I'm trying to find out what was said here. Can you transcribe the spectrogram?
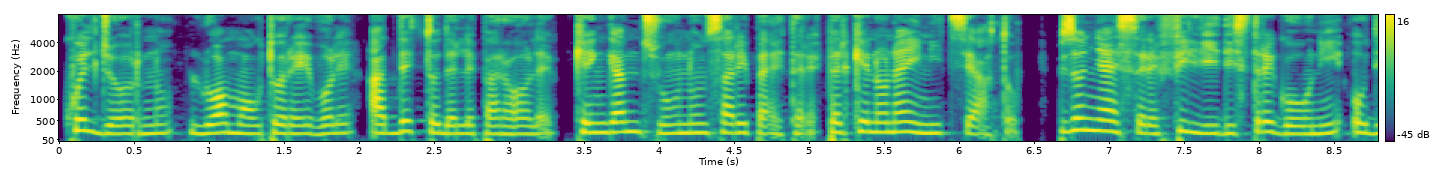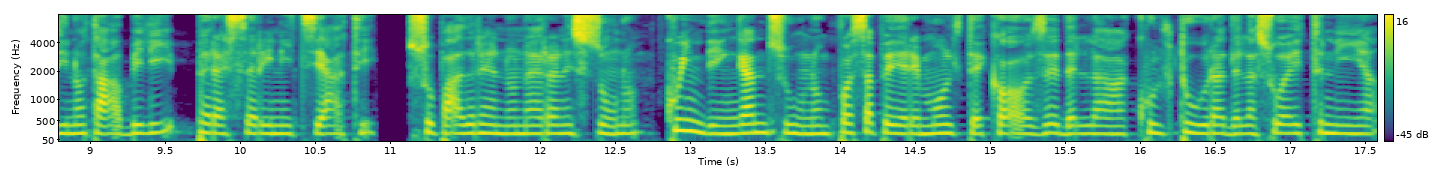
Quel giorno l'uomo autorevole ha detto delle parole che Nganchu non sa ripetere perché non è iniziato. Bisogna essere figli di stregoni o di notabili per essere iniziati. Suo padre non era nessuno, quindi Nganchu non può sapere molte cose della cultura della sua etnia,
